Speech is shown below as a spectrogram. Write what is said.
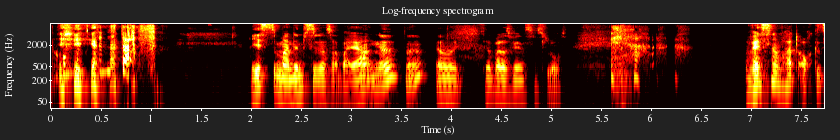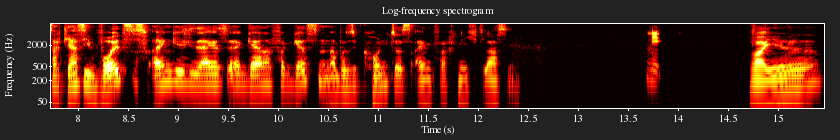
Warum ja. du nicht das? Nächstes Mal nimmst du das aber, ja, ne? ne? Aber war das wenigstens los. Ja. Wessner hat auch gesagt, ja, sie wollte es eigentlich sehr, sehr gerne vergessen, aber sie konnte es einfach nicht lassen. Nee. Weil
